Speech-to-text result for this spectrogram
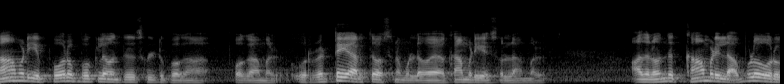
காமெடியை போகிற போக்கில் வந்து சொல்லிட்டு போகா போகாமல் ஒரு இரட்டை அர்த்த வசனம் உள்ள காமெடியை சொல்லாமல் அதில் வந்து காமெடியில் அவ்வளோ ஒரு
